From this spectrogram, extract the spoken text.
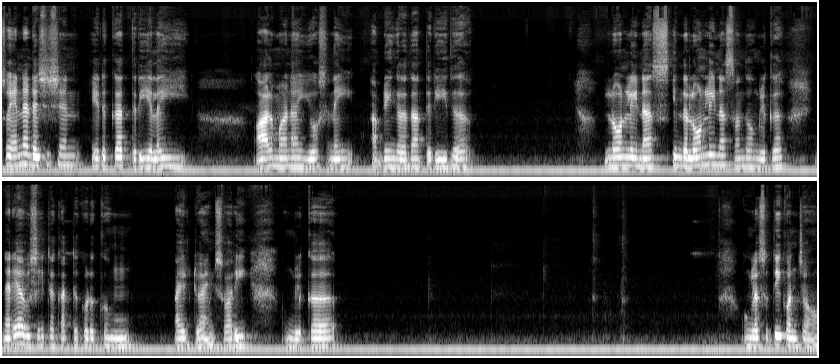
ஸோ என்ன டெசிஷன் எடுக்க தெரியலை. ஆழமான யோசனை அப்படிங்கிறது தான் தெரியுது. லோன்லினஸ் இந்த லோன்லினஸ் வந்து உங்களுக்கு நிறையா விஷயத்த கற்றுக் கொடுக்கும். ஐ டு ஐம் சாரி உங்களுக்கு உங்களை சுற்றி கொஞ்சம்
